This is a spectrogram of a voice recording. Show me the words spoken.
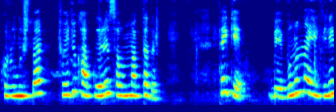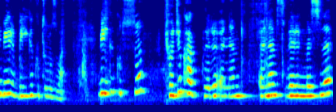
kuruluşlar çocuk hakları savunmaktadır. Peki bir- bununla ilgili bir bilgi kutumuz var. Bilgi kutusu çocuk hakları önem önem verilmesiyle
